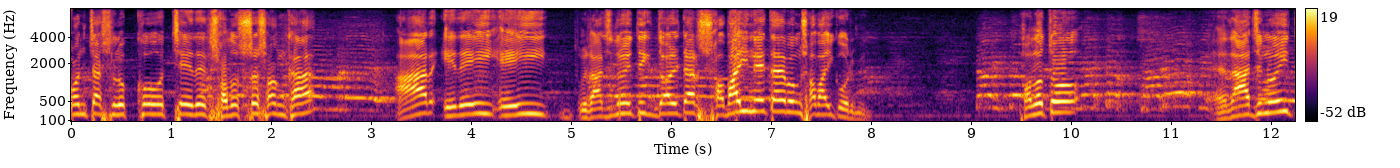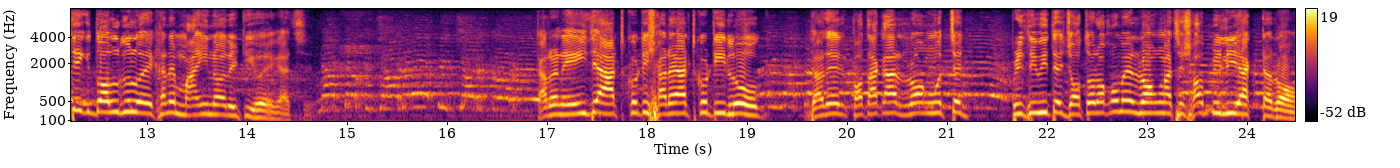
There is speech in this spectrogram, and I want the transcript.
পঞ্চাশ লক্ষ হচ্ছে এদের সদস্য সংখ্যা। আর এদের এই রাজনৈতিক দলটার সবাই নেতা এবং সবাই কর্মী। ফলত রাজনৈতিক দলগুলো এখানে মাইনরিটি হয়ে গেছে। কারণ এই যে আট কোটি, সাড়ে আট কোটি লোক, যাদের পতাকার রং হচ্ছে পৃথিবীতে যত রকমের রং আছে, সব মিলিয়ে একটা রং।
